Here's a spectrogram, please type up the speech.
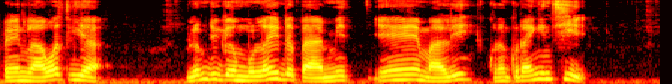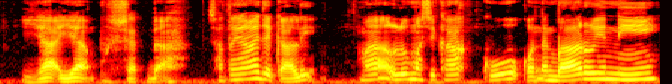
Pengen lawat ya? Belum juga mulai udah pamit. Ye mali kurang-kurangin sih. Iya iya buset dah. Santai aja kali. Malu masih kaku konten baru ini.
